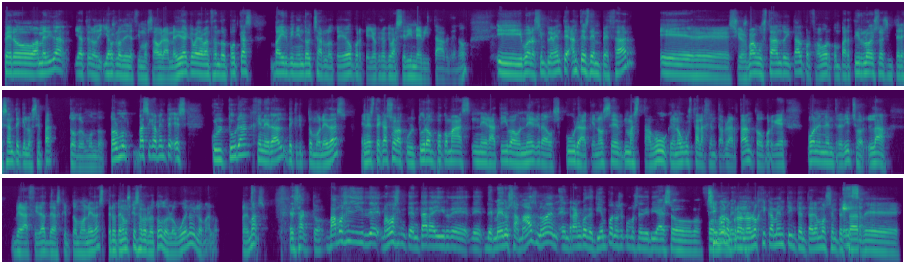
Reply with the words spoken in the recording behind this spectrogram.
Pero a medida, ya, te lo, ya os lo decimos ahora, a medida que vaya avanzando el podcast, va a ir viniendo el charloteo porque yo creo que va a ser inevitable, ¿no? Y bueno, simplemente antes de empezar, eh, si os va gustando y tal, por favor, compartirlo. Eso es interesante que lo sepa todo el mundo. Todo el mundo, básicamente, es cultura general de criptomonedas. En este caso, la cultura un poco más negativa o negra, oscura, que no sé, más tabú, que no gusta a la gente hablar tanto, porque ponen entredicho la veracidad de las criptomonedas, pero tenemos que saberlo todo, lo bueno y lo malo no hay más. Exacto. Vamos a, ir de, vamos a intentar ir de, menos a más, ¿no? En, rango de tiempo, no sé cómo se diría eso. Sí, bueno, cronológicamente intentaremos empezar de,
